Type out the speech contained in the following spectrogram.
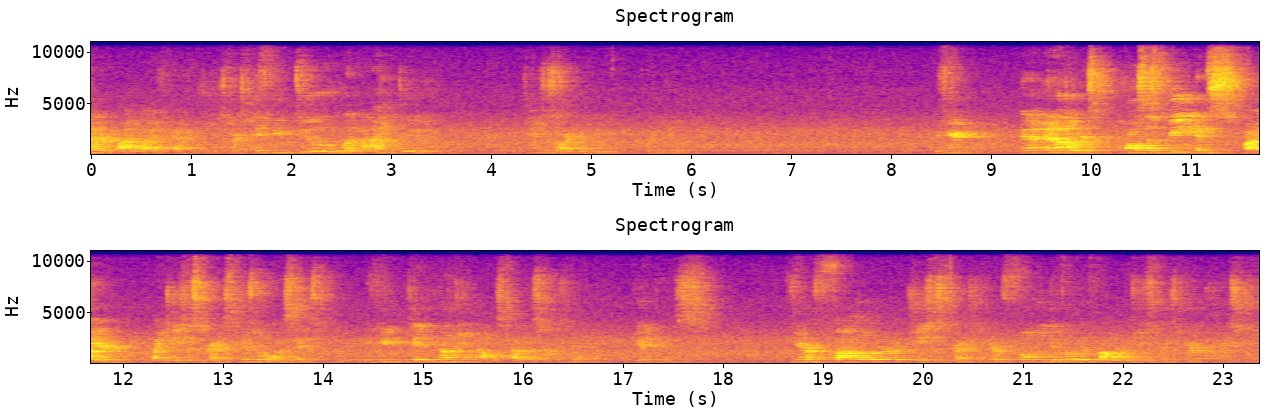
patterned my life after Jesus Christ. If you do what I do, chances are going to be pretty good. If you're, in, in other words, Paul says, be inspired by Jesus Christ. Here's what I want to say. If you get nothing else out of the sermon today, get this. If you're a follower of Jesus Christ, if you're a fully devoted follower of Jesus Christ, if you're a Christian,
